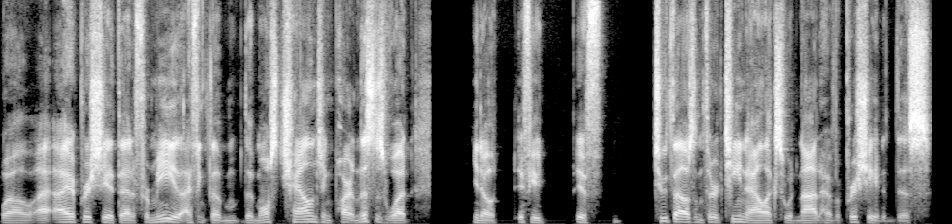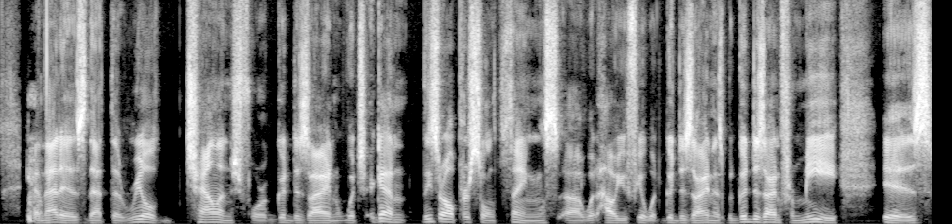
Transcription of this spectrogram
Well, I, I appreciate that. For me, I think the the most challenging part, and this is what you know, if you if 2013 Alex would not have appreciated this, and that is that the real challenge for good design, which again, these are all personal things, uh, what how you feel what good design is, but good design for me is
